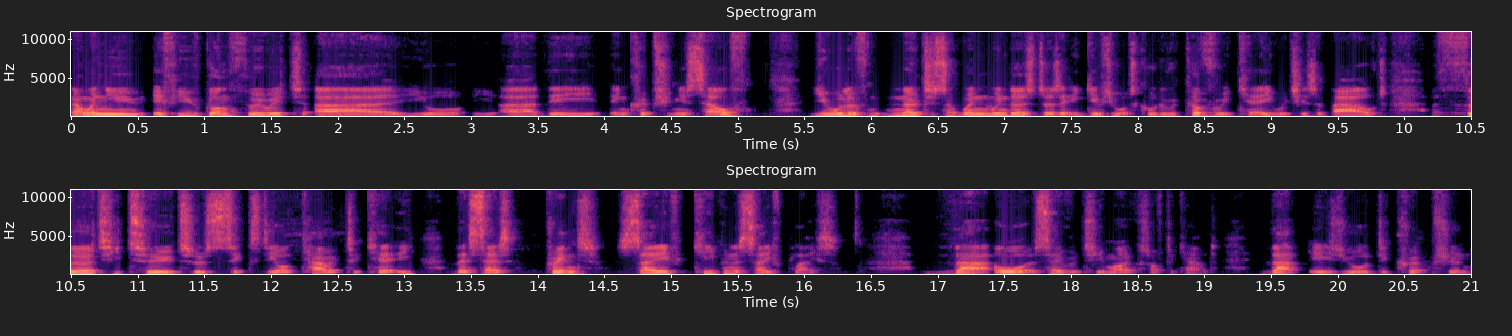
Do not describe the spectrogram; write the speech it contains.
Now, when you if you've gone through it, uh, your uh, the encryption yourself, you will have noticed that when Windows does it, it gives you what's called a recovery key, which is about a 32 to 60 odd character key that says print, save, keep in a safe place. That or save it to your Microsoft account. That is your decryption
